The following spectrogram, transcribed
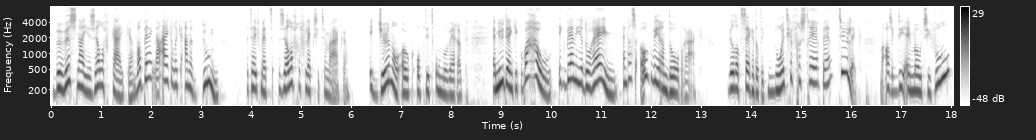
bewust naar jezelf kijken. Wat ben ik nou eigenlijk aan het doen? Het heeft met zelfreflectie te maken. Ik journal ook op dit onderwerp. En nu denk ik, wauw, ik ben hier doorheen. En dat is ook weer een doorbraak. Wil dat zeggen dat ik nooit gefrustreerd ben? Tuurlijk. Maar als ik die emotie voel,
